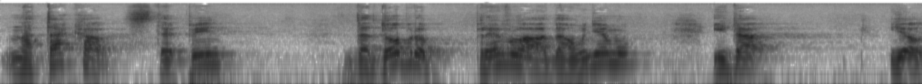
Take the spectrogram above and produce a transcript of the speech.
na takav stepen da dobro prevlada u njemu i da jel,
